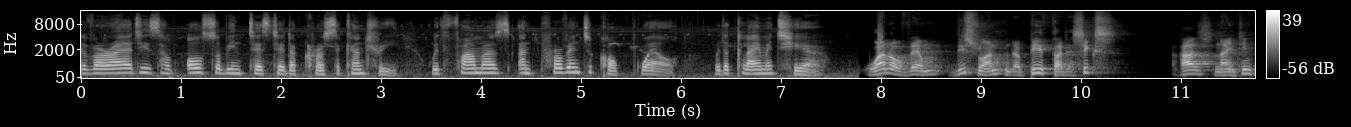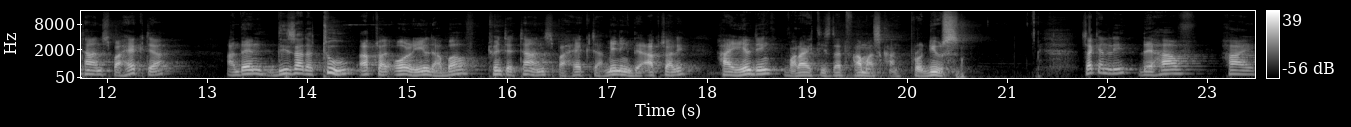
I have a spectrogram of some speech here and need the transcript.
The varieties have also been tested across the country with farmers and proven to cope well with the climate here. One of them, this one, the P36, has 19 tons per hectare. And then these other two actually all yield above 20 tons per hectare, meaning they're actually high yielding varieties that farmers can produce. Secondly, they have high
